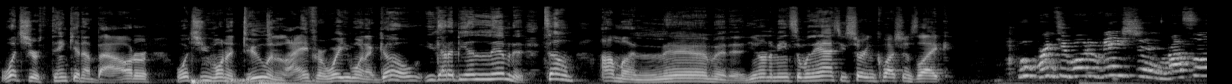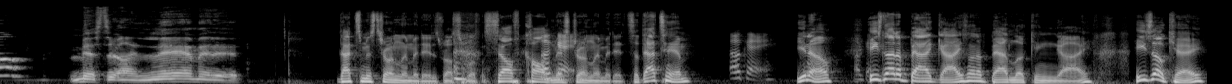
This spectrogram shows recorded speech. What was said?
what you're thinking about or what you want to do in life or where you want to go, you got to be unlimited. Tell them I'm unlimited. You know what I mean? So when they ask you certain questions like, Who brings you motivation, Russell? Mr. Unlimited. That's Mr. Unlimited, is Russell Wilson, self-called Okay. Mr. Unlimited. So that's him. Okay. You know, he's not a bad guy. He's not a bad-looking guy. He's okay,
